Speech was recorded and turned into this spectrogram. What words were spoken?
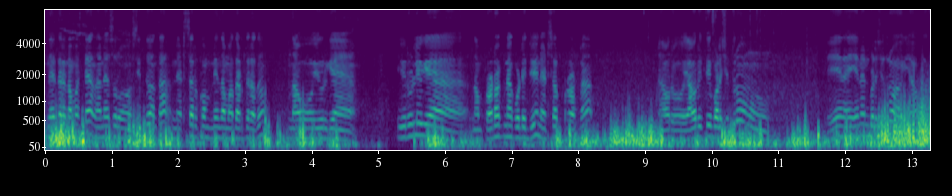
ಸ್ನೇಹಿತರೆ ನಮಸ್ತೆ. ನನ್ನ ಹೆಸರು ಸಿದ್ದು ಅಂತ. ನೆಟ್ಸರ್ ಕಂಪ್ನಿಯಿಂದ ಮಾತಾಡ್ತಿರೋದು. ನಾವು ಇವ್ರಿಗೆ ಈರುಳ್ಳಿಗೆ ನಮ್ಮ ಪ್ರಾಡಕ್ಟ್ನ ಕೊಟ್ಟಿದ್ವಿ ನೆಟ್ಸರ್ ಪ್ರಾಡಕ್ಟ್ನ ಅವರು ಯಾವ ರೀತಿ ಬಳಸಿದ್ರು ಏನು ಏನೇನು ಬಳಸಿದ್ರು ಯಾವ ಥರ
